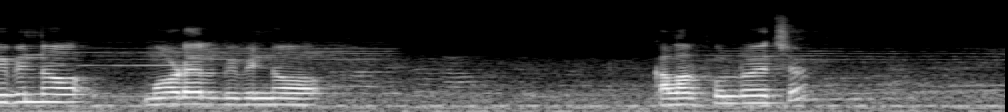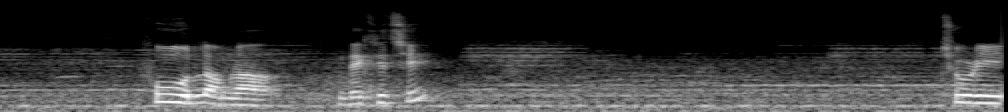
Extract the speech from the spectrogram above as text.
বিভিন্ন মডেল বিভিন্ন কালারফুল রয়েছে। ফুল আমরা দেখেছি। চুড়ি,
